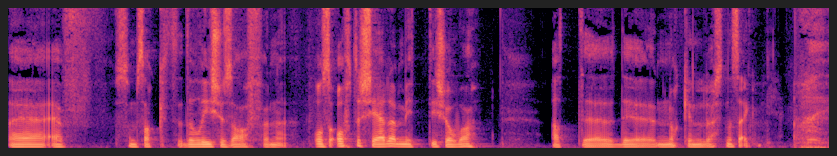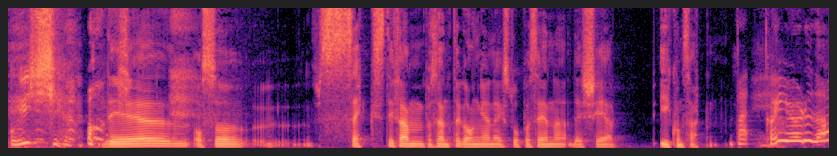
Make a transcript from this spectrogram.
Jeg er som sagt the leash is off. Eh, Og så ofte skjer det midt i showet at eh, det, noen løsner seg. Oi! Det er også 65 av gangen jeg står på scenen, det skjer i konserten. Nei, hva gjør du da?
